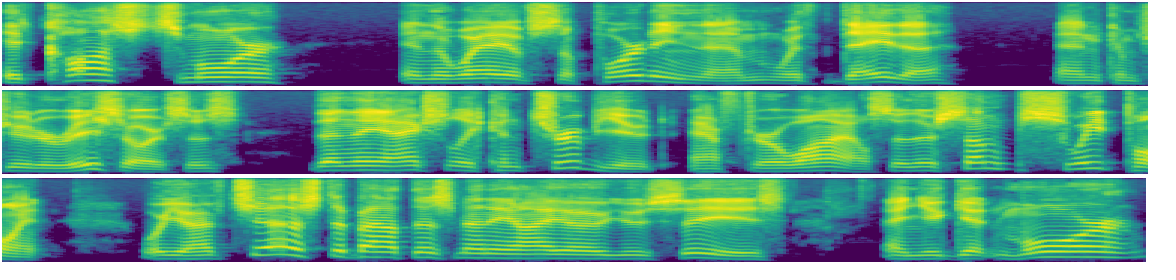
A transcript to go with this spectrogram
it costs more in the way of supporting them with data and computer resources than they actually contribute after a while. So there's some sweet point where you have just about this many IOUCs and you get more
